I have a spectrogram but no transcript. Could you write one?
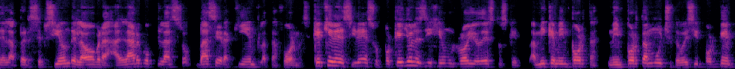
de la percepción de la obra a largo plazo va a ser aquí en plataformas. ¿Qué quiere decir eso? Porque yo les dije un rollo de estos que a mí que me importa? Me importa mucho, te voy a decir por qué.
